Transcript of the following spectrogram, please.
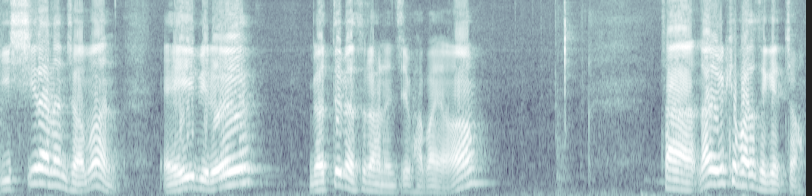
이 C라는 점은 AB를 몇 대 몇으로 하는지 봐봐요. 자, 나 이렇게 봐도 되겠죠?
